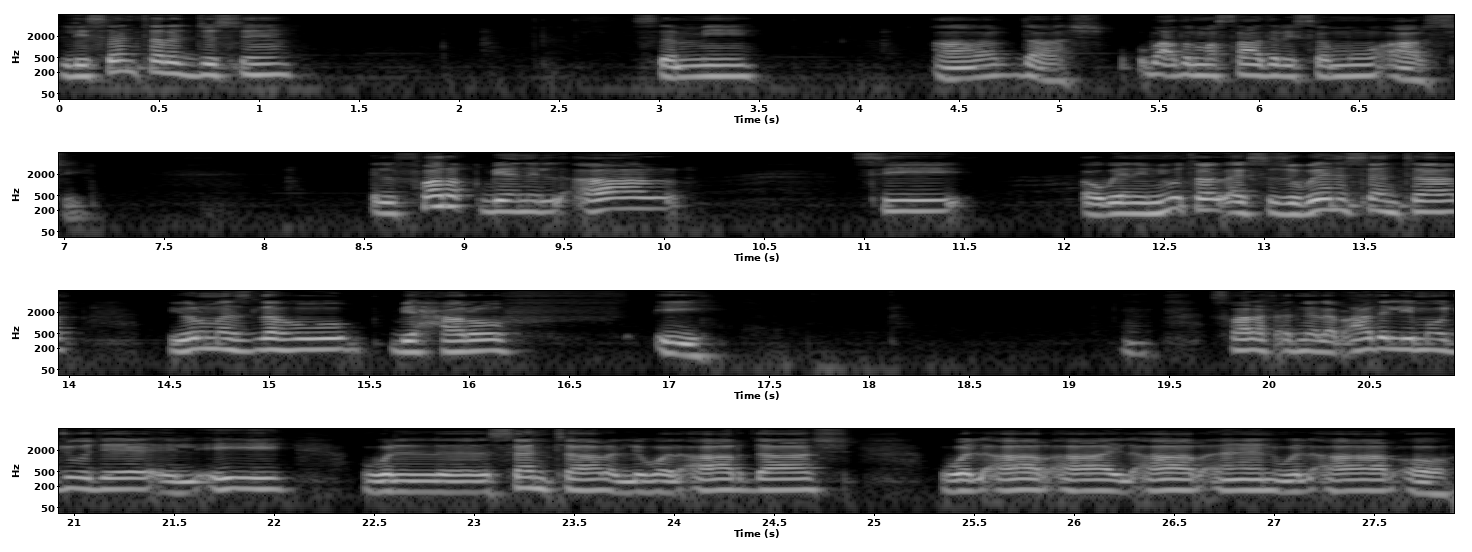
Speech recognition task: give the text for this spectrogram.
ل center الجسم نسميه R dash. وبعض المصادر يسموه RC. الفرق بين ال RC أو بين ال neutral axis وبين ال center يرمز له بحرف e صارت عندنا الأبعاد اللي موجودة ال e وال center اللي هو ال R dash وال RI ال RN وال RO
